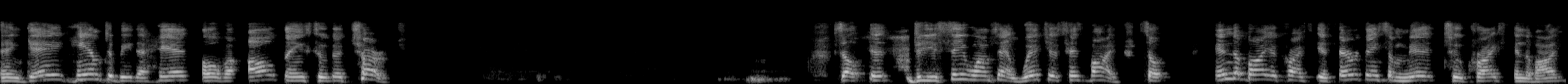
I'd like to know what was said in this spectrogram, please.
and gave him to be the head over all things to the church. So it, do you see what I'm saying? Which is his body. So in the body of Christ, is everything submitted to Christ in the body?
